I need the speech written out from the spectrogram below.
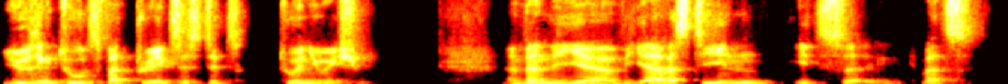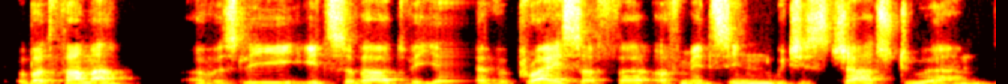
using tools that pre-existed to a new issue. And then the uh, the Avastin, it's uh, that's about pharma. Obviously, it's about the uh, the price of uh, of medicine which is charged to um,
